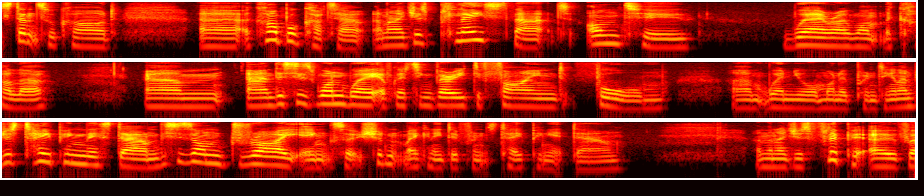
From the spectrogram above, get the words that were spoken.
stencil card, uh, a cardboard cutout, and I just place that onto where I want the colour. Um, and this is one way of getting very defined form um, when you're monoprinting. And I'm just taping this down. This is on dry ink, so it shouldn't make any difference taping it down. And then I just flip it over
